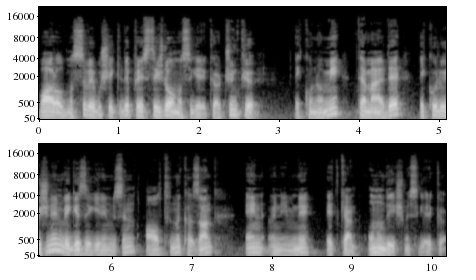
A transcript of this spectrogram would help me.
var olması ve bu şekilde prestijli olması gerekiyor. Çünkü ekonomi temelde ekolojinin ve gezegenimizin altını kazan en önemli etken. Onun değişmesi gerekiyor.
